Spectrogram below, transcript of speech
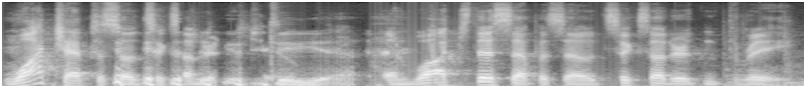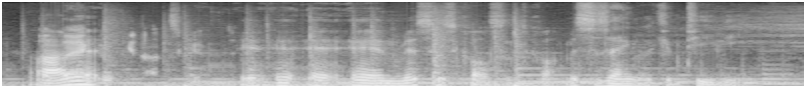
watch episode 602 yeah. and watch this episode 603 of. Anglican Unscripted. And, and, and Mrs. Kallsen's call, Mrs. Anglican TV.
